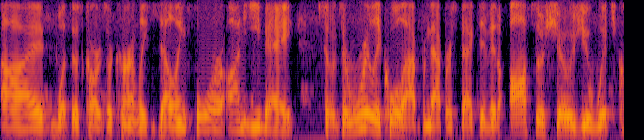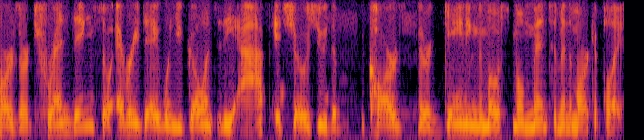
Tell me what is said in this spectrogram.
uh, what those cards are currently selling for on eBay. So it's a really cool app from that perspective. It also shows you which cards are trending. So every day when you go into the app, it shows you the cards that are gaining the most momentum in the marketplace.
